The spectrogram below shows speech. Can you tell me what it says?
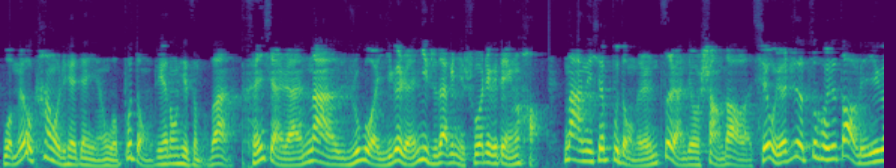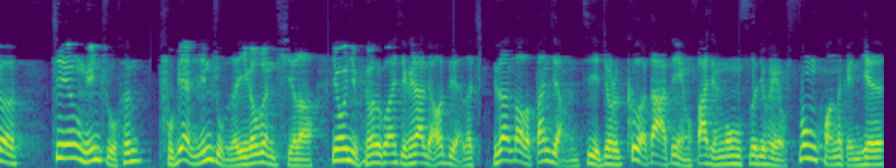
我没有看过这些电影，我不懂这些东西怎么办？很显然，那如果一个人一直在跟你说这个电影好，那那些不懂的人自然就上道了。其实我觉得这个最后就到了一个精英民主和普遍民主的一个问题了。因为我女朋友的关系更加了解了，一旦到了颁奖季，就是各大电影发行公司就会疯狂的给那些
